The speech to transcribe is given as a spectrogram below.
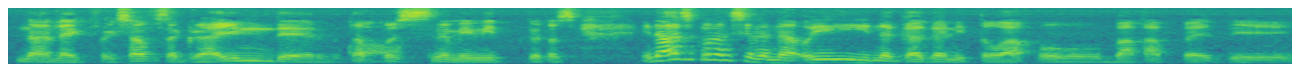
na like for example sa Grindr, tapos namimit ko, tapos inaas ko lang sila na, uy, nagaganito ako, baka pwedeng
